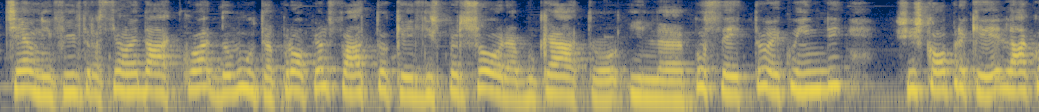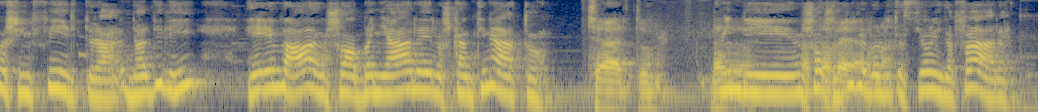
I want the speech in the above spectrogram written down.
c'è un'infiltrazione d'acqua dovuta proprio al fatto che il dispersore ha bucato il pozzetto e quindi si scopre che l'acqua si infiltra da di lì e va so, a bagnare lo scantinato. Certo. Quindi non so, sono tutte valutazioni da fare.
